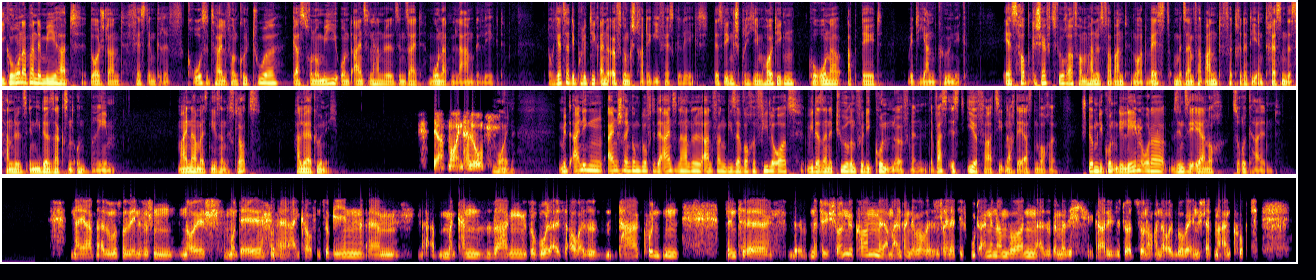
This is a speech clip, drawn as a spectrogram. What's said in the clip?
Die Corona-Pandemie hat Deutschland fest im Griff. Große Teile von Kultur, Gastronomie und Einzelhandel sind seit Monaten lahmgelegt. Doch jetzt hat die Politik eine Öffnungsstrategie festgelegt. Deswegen spreche ich im heutigen Corona-Update mit Jan König. Er ist Hauptgeschäftsführer vom Handelsverband Nordwest und mit seinem Verband vertritt er die Interessen des Handels in Niedersachsen und Bremen. Mein Name ist Nils Anders Klotz. Hallo, Herr König. Ja, moin, hallo. Moin. Mit einigen Einschränkungen durfte der Einzelhandel Anfang dieser Woche vielerorts wieder seine Türen für die Kunden öffnen. Was ist Ihr Fazit nach der ersten Woche? Stürmen die Kunden die Läden oder sind sie eher noch zurückhaltend? Naja, also muss man sehen, es ist ein neues Modell, äh, einkaufen zu gehen. Ähm, man kann sagen, sowohl als auch, also ein paar Kunden sind äh, natürlich schon gekommen. Am Anfang der Woche ist es relativ gut angenommen worden. Also wenn man sich gerade die Situation auch in der Oldenburger Innenstadt mal anguckt,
